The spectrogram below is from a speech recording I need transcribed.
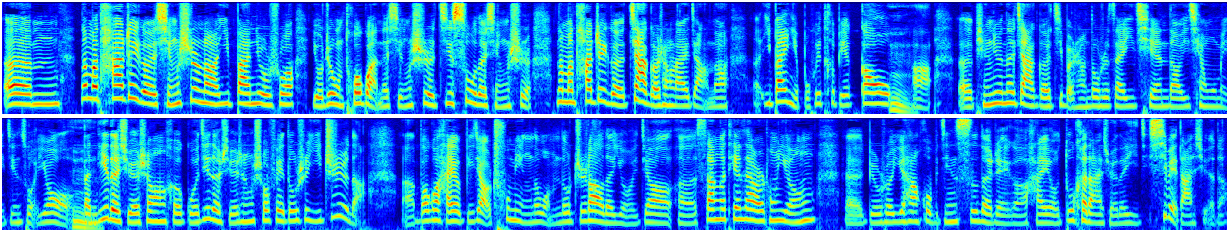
嗯，那么它这个形式呢，一般就是说有这种托管的形式、寄宿的形式。那么它这个价格上来讲呢，呃，一般也不会特别高啊，呃，平均的价格基本上都是在一千到一千五美金左右。本地的学生和国际的学生收费都是一致的啊，包括还有比较出名的，我们都知道的有叫呃三个天才儿童营，呃，比如说约。约翰霍普金斯的这个，还有杜克大学的，以及西北大学的，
